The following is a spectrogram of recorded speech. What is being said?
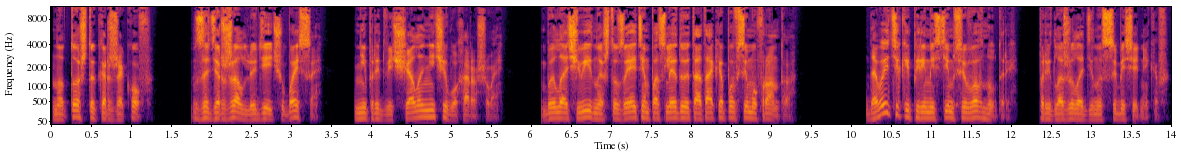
Но то, что Коржаков задержал людей Чубайса, не предвещало ничего хорошего. Было очевидно, что за этим последует атака по всему фронту. «Давайте-ка переместимся вовнутрь», — предложил один из собеседников.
